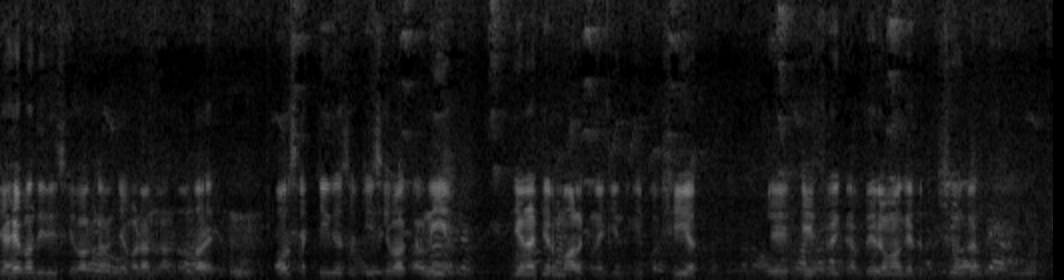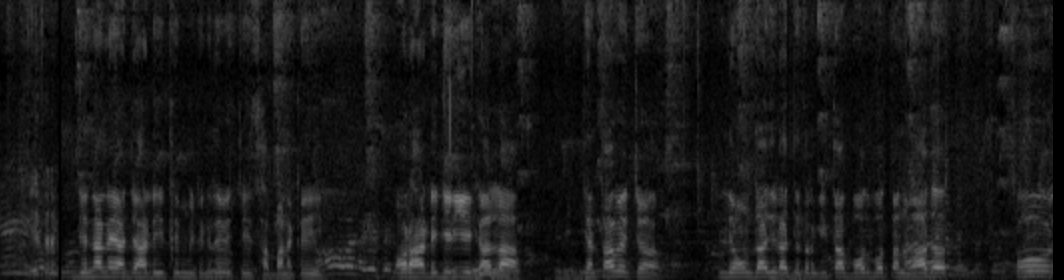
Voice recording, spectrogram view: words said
ਜਹੇਬੰਦੀ ਦੀ ਸੇਵਾ ਕਰਨ 'ਚ ਬੜਾ ਆਨੰਦ ਆਉਂਦਾ ਹੈ। ਔਰ ਸੱਚੀ ਤੇ ਸੁੱਚੀ ਸੇਵਾ ਕਰਨੀ ਆ, ਜਿੰਨਾ ਚਿਰ ਮਾਲਕ ਨੇ ਜ਼ਿੰਦਗੀ ਬਖਸ਼ੀ ਆ। ਤੇ ਇਸ ਤਰ੍ਹਾਂ ਹੀ ਕਰਦੇ ਰਵਾਂਗੇ ਤੇ ਪਿੱਛੋਂ ਕਰਦੇ ਇਧਰ ਜਿਨ੍ਹਾਂ ਨੇ ਅੱਜ ਸਾਡੀ ਇੱਥੇ ਮੀਟਿੰਗ ਦੇ ਵਿੱਚ ਹਿੱਸਾ ਬਣ ਕੇ ਔਰ ਸਾਡੀ ਜਿਹੜੀ ਇਹ ਗੱਲ ਆ, ਜਨਤਾ ਵਿੱਚ ਲਿਆਉਣ ਦਾ ਜਿਹੜਾ ਯਤਨ ਕੀਤਾ ਬਹੁਤ ਬਹੁਤ ਧੰਨਵਾਦ। ਸੋ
